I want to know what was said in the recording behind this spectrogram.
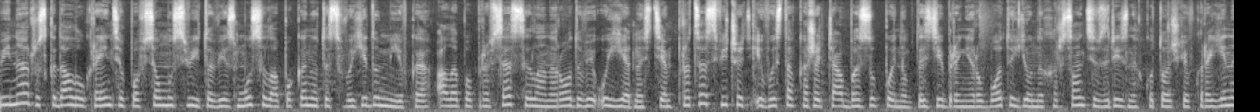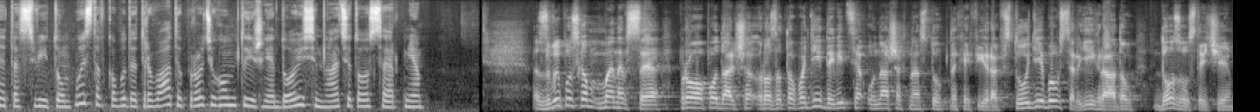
Війна розкидала українців по всьому світові, змусила покинути свої домівки, але, попри все, сила народові у єдності. Про це свідчить і виставка життя без зупинок, де зібрані роботи юних херсонців з різних куточків країни та світу. Виставка буде тривати протягом тижня до 18 серпня. З випуском в мене все. Про подальше розвиток подій дивіться у наших наступних ефірах. В студії був Сергій Градов. До зустрічі.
